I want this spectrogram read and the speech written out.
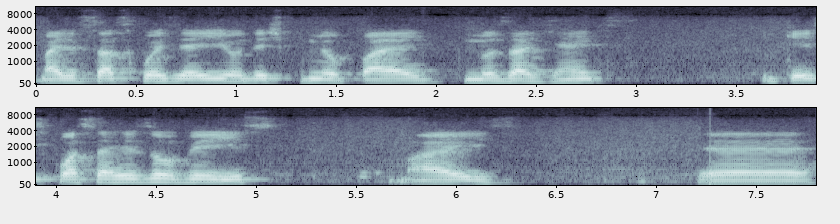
mas essas coisas aí eu deixo pro meu pai, meus agentes, e que eles possam resolver isso. Mas é,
